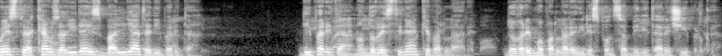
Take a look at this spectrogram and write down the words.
Questo è a causa di idee sbagliate di parità. Di parità non dovresti neanche parlare. Dovremmo parlare di responsabilità reciproca.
